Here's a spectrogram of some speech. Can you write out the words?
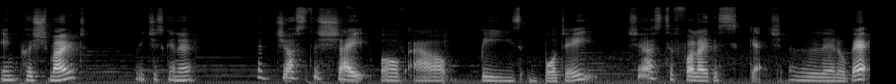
in push mode. We're just going to adjust the shape of our bee's body just to follow the sketch a little bit.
